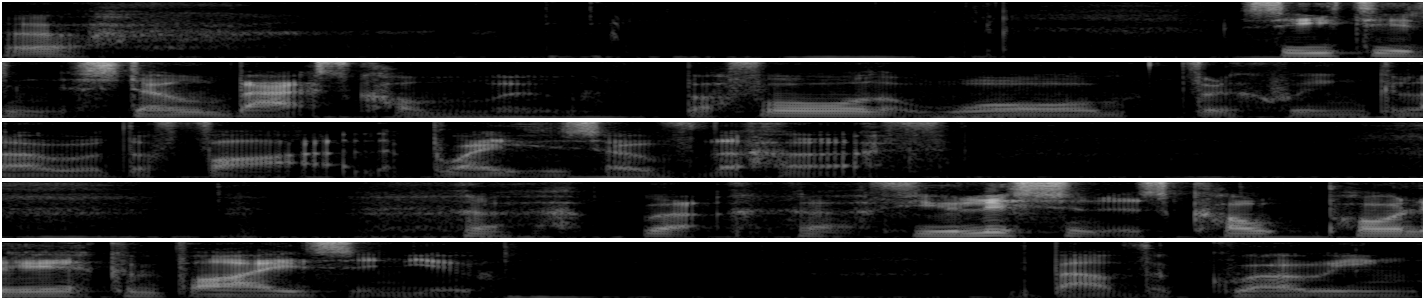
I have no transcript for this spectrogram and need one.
Ugh. seated in the Stoneback's common room, before the warm, flickering glow of the fire that blazes over the hearth. Well, a few listeners, Polly confides in you about the growing,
